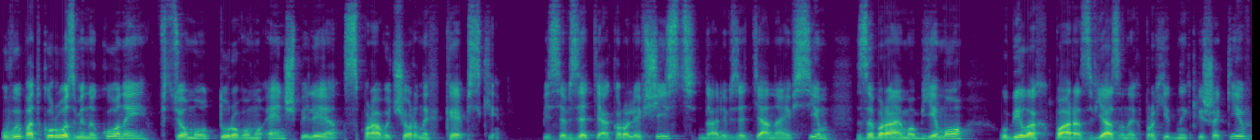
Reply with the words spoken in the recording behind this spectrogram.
У випадку розміну коней в цьому туровому еншпілі справи чорних кепські. Після взяття король F6, далі взяття на F7, забираємо б'ємо. У білих пара зв'язаних прохідних пішаків,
